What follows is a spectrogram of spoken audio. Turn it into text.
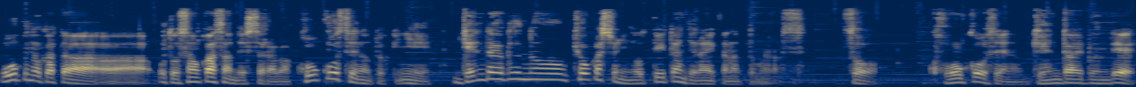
多くの方、お父さんお母さんでしたらば、高校生の時に現代文の教科書に載っていたんじゃないかなと思います。そう。高校生の現代文で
